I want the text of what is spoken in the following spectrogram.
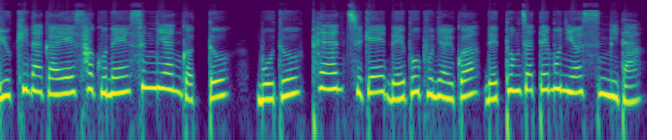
유키나가의 서군에 승리한 것도 모두 패한 측의 내부 분열과 내통자 때문이었습니다.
